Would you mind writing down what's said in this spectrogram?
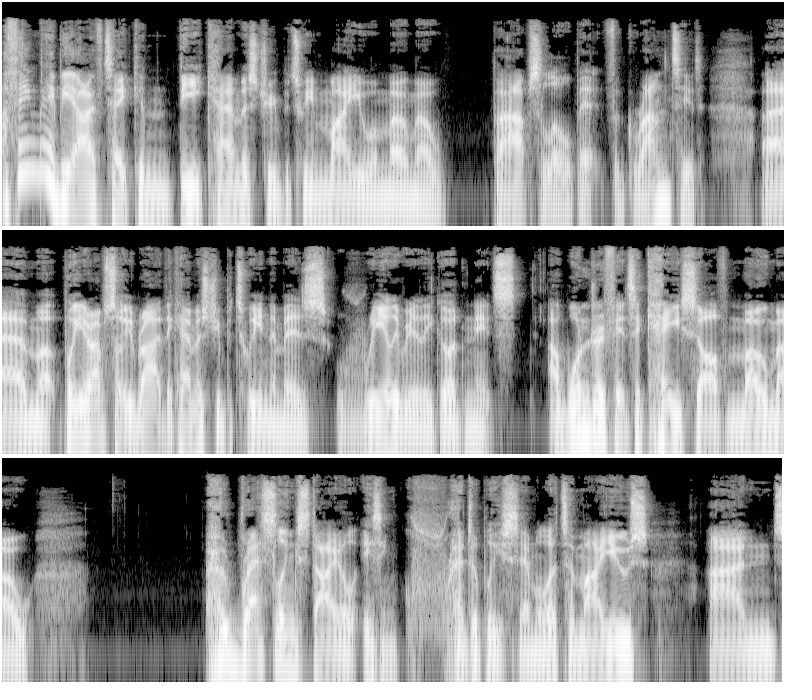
I think maybe I've taken the chemistry between Mayu and Momo perhaps a little bit for granted. Um, but you're absolutely right. The chemistry between them is really, really good. And it's, I wonder if it's a case of Momo. Her wrestling style is incredibly similar to Mayu's. And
